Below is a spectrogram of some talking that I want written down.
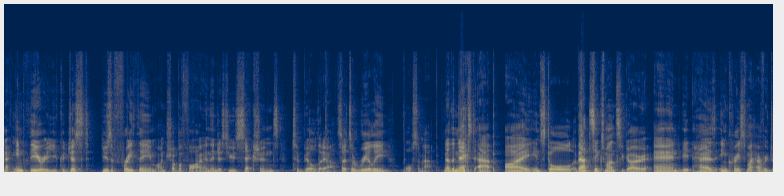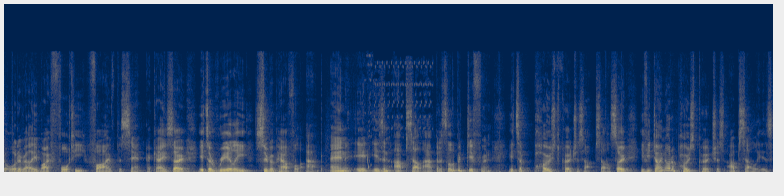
Now, in theory, you could just use a free theme on Shopify and then just use sections to build it out. So it's a really awesome app. Now the next app I installed about six months ago and it has increased my average order value by 45%. Okay, so it's a really super powerful app and it is an upsell app, but it's a little bit different. It's a post-purchase upsell. So if you don't know what a post-purchase upsell is,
